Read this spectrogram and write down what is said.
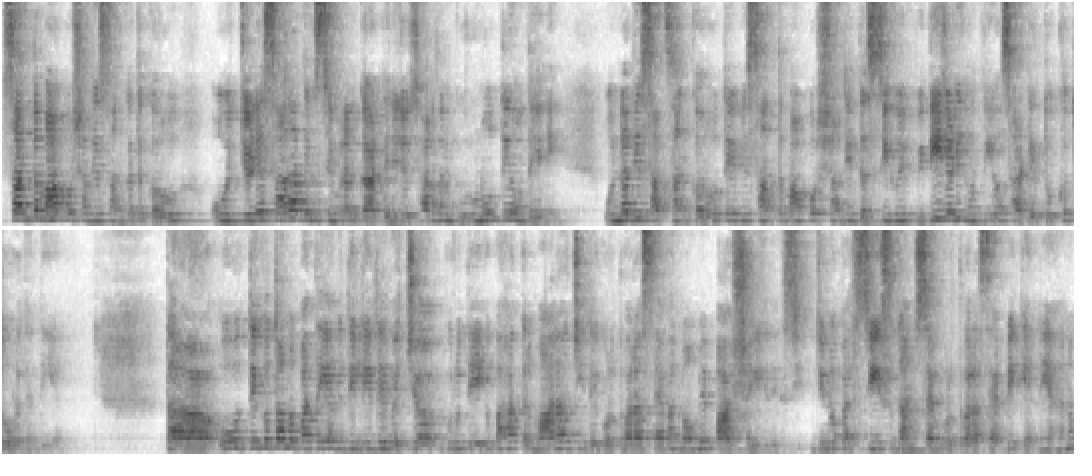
ਸੰਤ ਮਹਾਂਪੁਰਸ਼ਾਂ ਦੀ ਸੰਗਤ ਕਰੋ। ਉਹ ਜਿਹੜੇ ਸਾਰਾ ਦਿਨ ਸਿਮਰਨ ਕਰਦੇ ਨੇ, ਜੋ ਸਾਰਾ ਦਿਨ ਗੁਰੂ ਨੂੰ ਧਿਆਉਂਦੇ ਨੇ, ਉਹਨਾਂ ਦੀ ਸਤਸੰਗ ਕਰੋ ਤੇ ਵੀ ਸੰਤ ਮਹਾਂਪੁਰਸ਼ਾਂ ਦੀ ਦੱਸੀ ਹੋਈ ਵਿਧੀ ਜਿਹੜੀ ਹੁੰਦੀ ਹੈ ਉਹ ਸਾਡੇ ਦੁੱਖ ਤੋੜ ਦਿੰਦੀ ਹੈ ਤਾਂ ਉਹ ਦੇਖੋ, ਤੁਹਾਨੂੰ ਪਤਾ ਹੀ ਹੈ ਵੀ ਦਿੱਲੀ ਦੇ ਵਿੱਚ ਗੁਰੂ ਤੇਗ ਬਹਾਦਰ ਮਹਾਰਾਜ ਜੀ ਦੇ ਗੁਰਦੁਆਰਾ ਸਾਹਿਬ ਆ, ਨੌਵੇਂ ਪਾਤਸ਼ਾਹੀ ਸੀ- ਜਿਹਨੂੰ ਆਪਾਂ ਸੀਸਗੰਜ ਸਾਹਿਬ ਗੁਰਦੁਆਰਾ ਸਾਹਿਬ ਵੀ ਕਹਿੰਦੇ ਆ, ਹਨਾ?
